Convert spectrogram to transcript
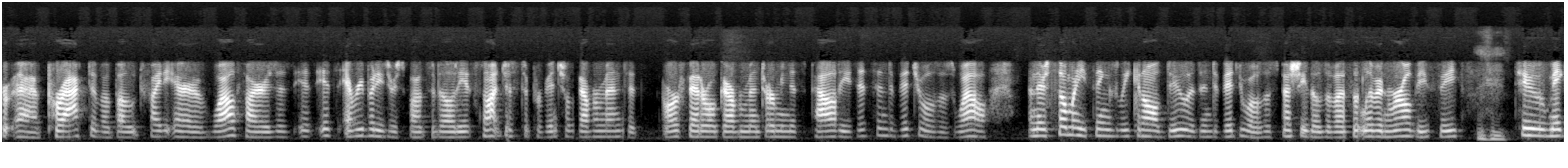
uh, proactive about fighting uh, wildfires is it, it's everybody's responsibility. It's not just the provincial government it's, or federal government or municipalities. It's individuals as well. And there's so many things we can all do as individuals, especially those of us that live in rural BC, mm-hmm. to make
